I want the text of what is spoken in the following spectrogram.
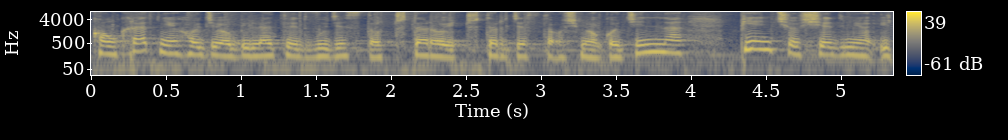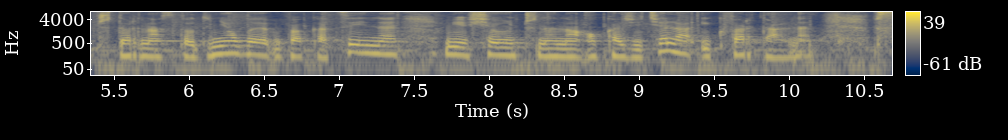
Konkretnie chodzi o bilety 24 i 48 godzinne, 5, 7 i 14-dniowe, wakacyjne, miesięczne na okaziciela i kwartalne. W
